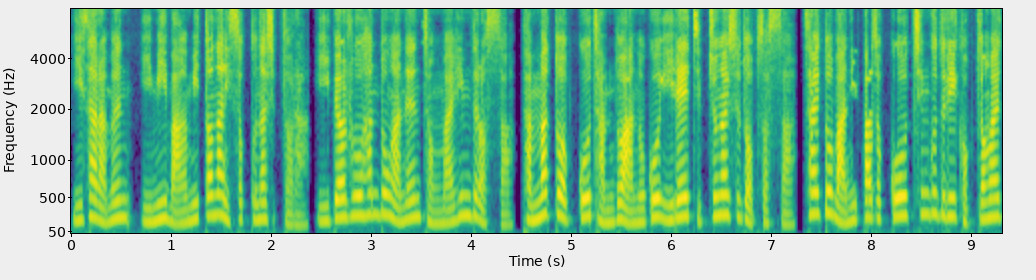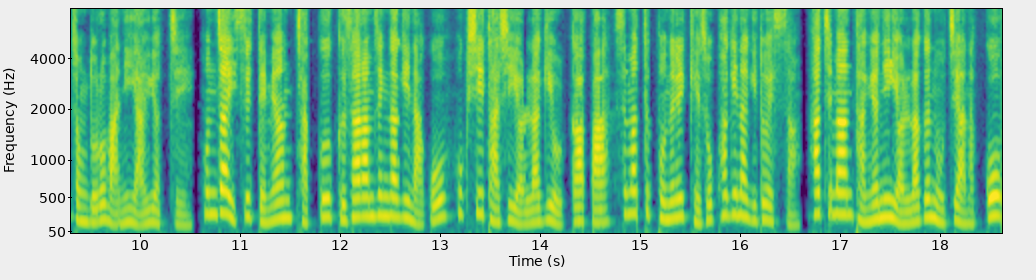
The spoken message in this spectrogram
이 사람은 이미 마음이 떠나 있었구나 싶더라. 이별 후 한동안은 정말 힘들었어. 밥맛도 없고 잠도 안 오고 일에 집중할 수도 없었어. 살도 많이 빠졌고 친구들이 걱정할 정도로 많이 야위었지. 혼자 있을 때면 자꾸 그 사람 생각이 나고 혹시 다시 연락이 올까봐 스마트폰을 계속 확인하기도 했어. 하지만 당연히 연락은 오지 않았고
